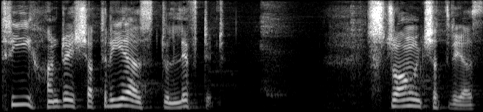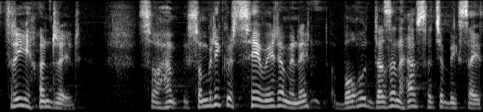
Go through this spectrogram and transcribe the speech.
300 Kshatriyas to lift it. Strong Kshatriyas, 300. So somebody could say, wait a minute, a bow doesn't have such a big size.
